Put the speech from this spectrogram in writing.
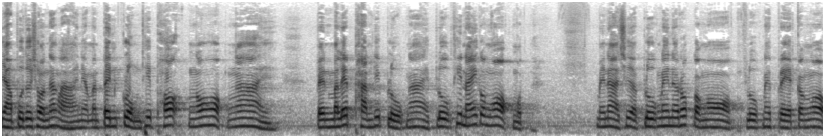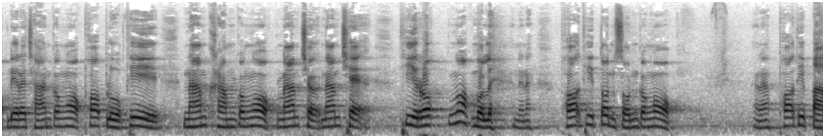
อย่างปุถุชนทั้งหลายเนี่ยมันเป็นกลุ่มที่เพาะงอกง่าย เป็นเมล็ดพันธุ์ที่ปลูกง่าย ปลูกที่ไหนก็งอกหมด ไม่น่าเชื่อปลูกในนรกก็งอก ปลูกในเปรตก็งอก เดรัจฉานก็งอกเพาะปลูกที่น้ำครำก็งอก น้ำเฉอะน้ำแฉะที่รกงอกหมดเลยเนี่ยนะเพราะที่ต้นสนก็งอกนะเพราะที่ป่า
